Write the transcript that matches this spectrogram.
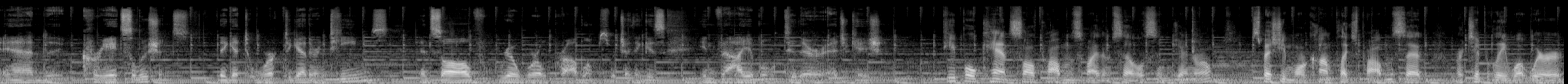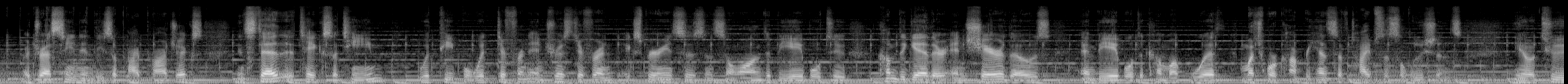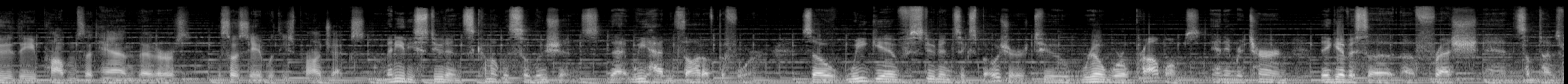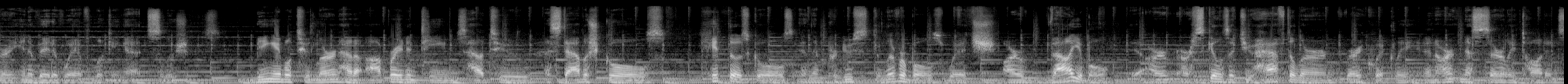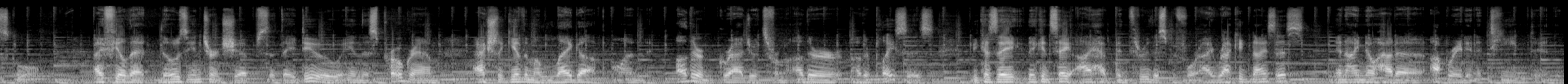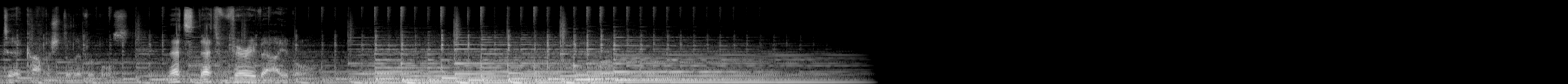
and create solutions. They get to work together in teams and solve real world problems, which I think is invaluable to their education. People can't solve problems by themselves in general, especially more complex problems that are typically what we're addressing in these applied projects. Instead, it takes a team with people with different interests, different experiences, and so on to be able to come together and share those and be able to come up with much more comprehensive types of solutions you know, to the problems at hand that are associated with these projects. Many of these students come up with solutions that we hadn't thought of before. So we give students exposure to real world problems, and in return, they give us a, a, fresh and sometimes very innovative way of looking at solutions. Being able to learn how to operate in teams, how to establish goals, hit those goals, and then produce deliverables which are valuable are, are skills that you have to learn very quickly and aren't necessarily taught in school. I feel that those internships that they do in this program actually give them a leg up on other graduates from other other places because they, they can say, I have been through this before. I recognize this and I know how to operate in a team to, to accomplish deliverables. That's that's very valuable.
